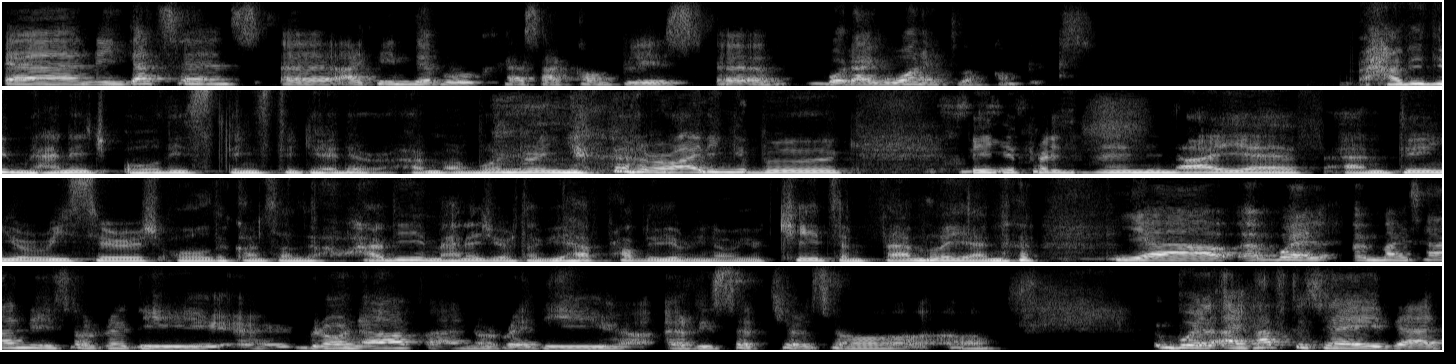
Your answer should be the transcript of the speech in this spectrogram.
And in that sense, uh, I think the book has accomplished uh, what I wanted to accomplish how did you manage all these things together? I'm, wondering, writing a book, being a president in IF, and doing your research, all the consult. How do you manage your time? You have probably your, you know, your kids and family, and yeah. Uh, well, uh, my son is already uh, grown up and already uh, a researcher. So, uh, well, I have to say that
